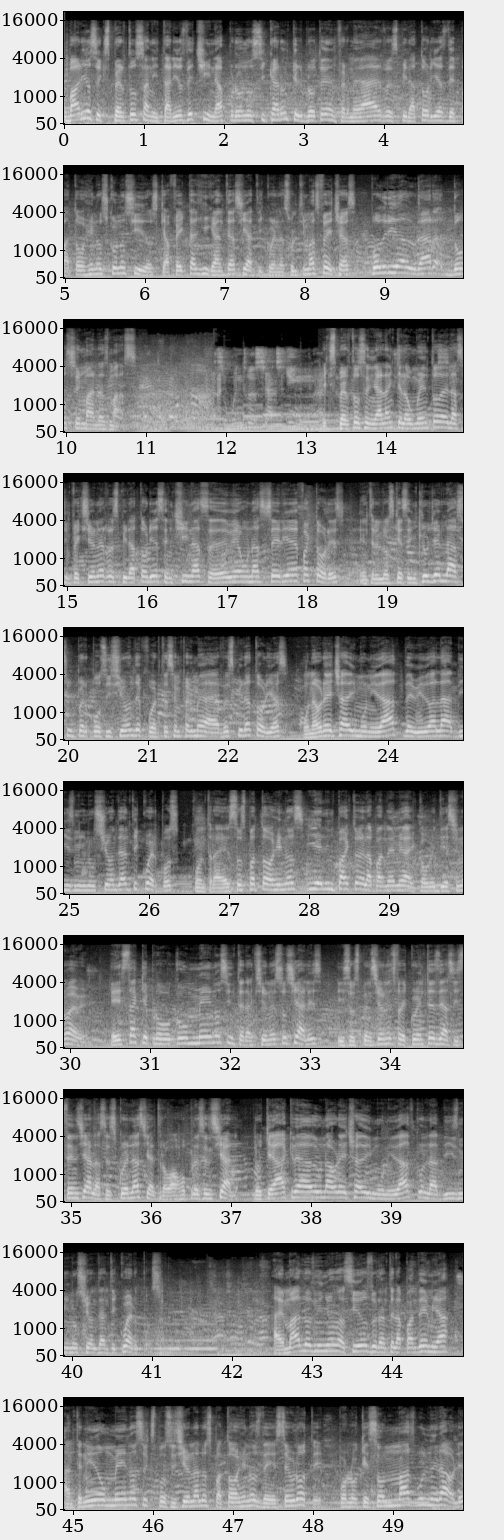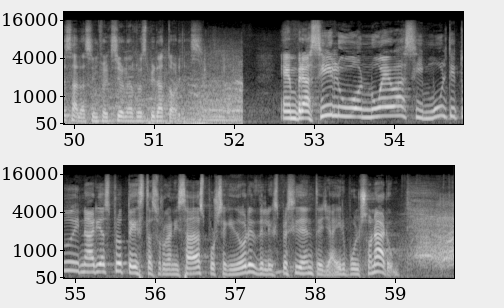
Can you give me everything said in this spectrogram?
Varios expertos sanitarios de China pronosticaron que el brote de enfermedades respiratorias de patógenos conocidos que afecta al gigante asiático en las últimas fechas podría durar dos semanas más. Expertos señalan que el aumento de las infecciones respiratorias en China se debe a una serie de factores, entre los que se incluye la superposición de fuertes enfermedades respiratorias, una brecha de inmunidad debido a la disminución de anticuerpos contra estos patógenos y el impacto de la pandemia del COVID-19. Esta que provocó menos interacciones sociales y suspensiones frecuentes de asistencia a las escuelas y al trabajo presencial, lo que ha creado una brecha de inmunidad con la disminución de anticuerpos. Además, los niños nacidos durante la pandemia han tenido menos exposición a los patógenos de este brote, por lo que son más vulnerables a las infecciones respiratorias. En Brasil hubo nuevas y multitudinarias protestas organizadas por seguidores del expresidente Jair Bolsonaro.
